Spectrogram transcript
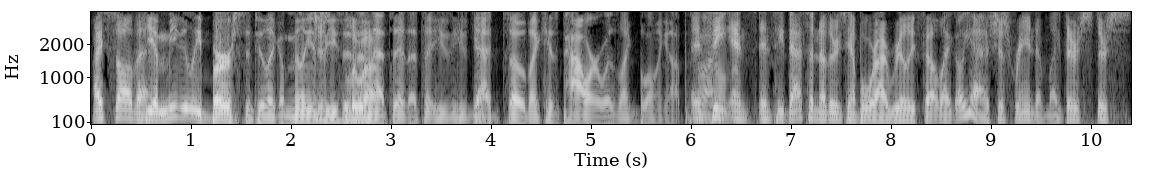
I saw that. he immediately burst into like a million Just pieces, and up. that's it. That's it. He's he's dead. So like his power was like blowing up. So and see, and and see, that's another example where I really felt like, oh yeah, it's just random. Like there's there's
